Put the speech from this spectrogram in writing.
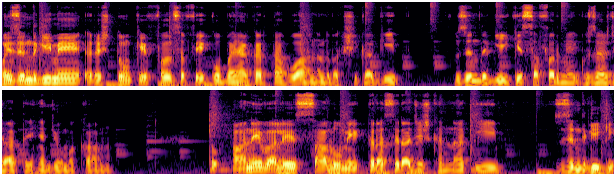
वहीं ज़िंदगी में रिश्तों के फलसफे को बयां करता हुआ आनंद बख्शी का गीत, ज़िंदगी के सफ़र में गुजर जाते हैं जो मकाम। तो आने वाले सालों में एक तरह से राजेश खन्ना की ज़िंदगी की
